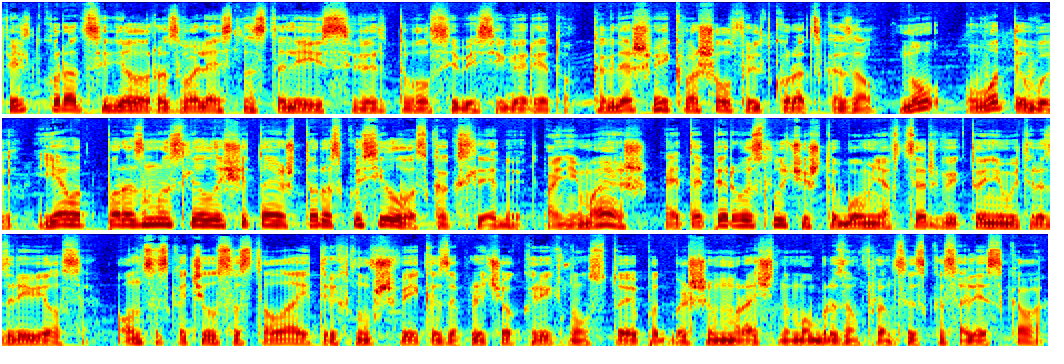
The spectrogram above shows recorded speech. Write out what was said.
Фельдкурат сидел, развалясь на столе и свертывал себе сигарету. Когда Швейк вошел, Фельдкурат сказал, «Ну, вот и вы. Я вот поразмыслил и считаю, что раскусил вас как следует. Понимаешь? Это первый случай, чтобы у меня в церкви кто-нибудь разревелся». Он соскочил со стола и, тряхнув Швейка за плечо, крикнул, стоя под большим мрачным образом Франциска Солесского.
